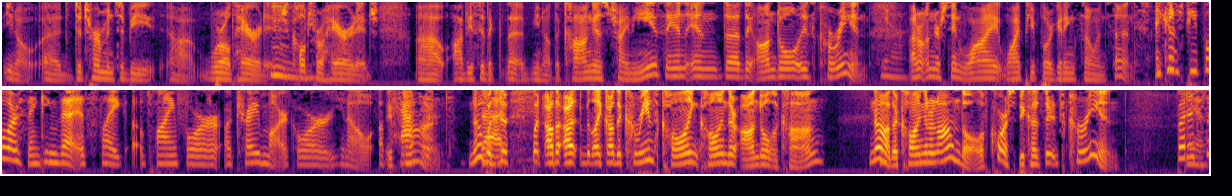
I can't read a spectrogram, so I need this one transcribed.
you know uh, determined to be uh, world heritage, mm. cultural heritage. Uh, obviously, the, the, you know the Kang is Chinese and and the the Ondol is Korean. Yeah. I don't understand why why people are getting so incensed. Because people are thinking that it's like applying for a trademark or you know a it's patent. Not. No, but the, but are the, are, like are the Koreans calling calling their Ondol a Kang? No, they're calling it an Ondol, of course, because it's Korean. But yeah. it's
